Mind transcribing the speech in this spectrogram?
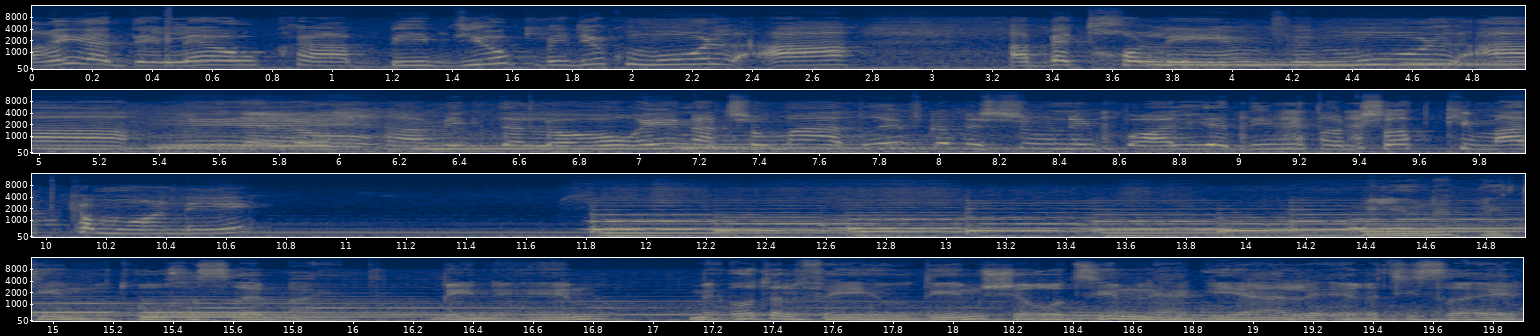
מריה דה לאוקה, בדיוק, בדיוק מול הבית חולים ומול המגדלור. הנה, את שומעת, רבקה ושוני פה על ידי מתרגשות כמעט כמוני. מיליוני פליטים נותרו חסרי בית, ביניהם מאות אלפי יהודים שרוצים להגיע לארץ ישראל.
